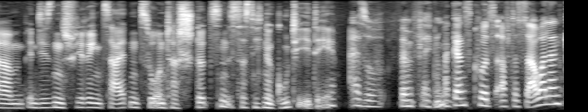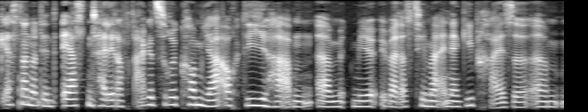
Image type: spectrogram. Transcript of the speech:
ähm, in diesen schwierigen Zeiten zu unterstützen. Ist das nicht eine gute Idee? Also, wenn wir vielleicht mal ganz kurz auf das Sauerland gestern und den ersten Teil Ihrer Frage zurückkommen. Ja, auch die haben äh, mit mir über das Thema Energiepreise ähm,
